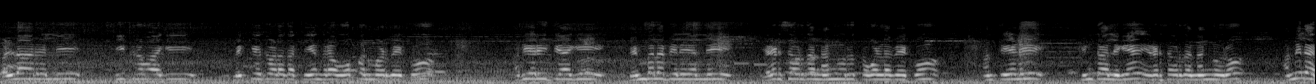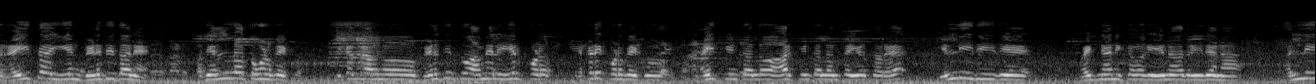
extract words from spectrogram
ಬಳ್ಳಾರಿಯಲ್ಲಿ ಶೀಘ್ರವಾಗಿ ಮೆಕ್ಕೆಜೋಳದ ಕೇಂದ್ರ ಓಪನ್ ಮಾಡಬೇಕು. ಅದೇ ರೀತಿಯಾಗಿ ಬೆಂಬಲ ಬೆಲೆಯಲ್ಲಿ ಎರಡು ಸಾವಿರದ ನಾನ್ನೂರು ತಗೊಳ್ಳಬೇಕು ಅಂತೇಳಿ ಕ್ವಿಂಟಾಲಿಗೆ ಎರಡು ಸಾವಿರದ ನಾನ್ನೂರು. ಆಮೇಲೆ ರೈತ ಏನು ಬೆಳೆದಿದ್ದಾನೆ, ಅದೆಲ್ಲ ತೊಗೊಳ್ಬೇಕು. ಯಾಕಂದರೆ ಅವನು ಬೆಳೆದಿದ್ದು ಆಮೇಲೆ ಏನು ಕೊಡ, ಎಕಡೆ ಕೊಡಬೇಕು? ಐದು ಕ್ವಿಂಟಲ್ಲು ಆರು ಕ್ವಿಂಟಲ್ ಅಂತ ಹೇಳ್ತಾರೆ. ಎಲ್ಲಿ ಇದು ಇದೆ? ವೈಜ್ಞಾನಿಕವಾಗಿ ಏನಾದರೂ ಇದೆನಾ? ಅಲ್ಲಿ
